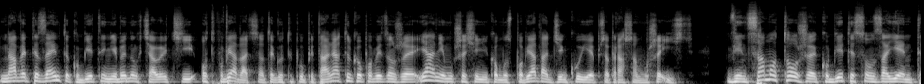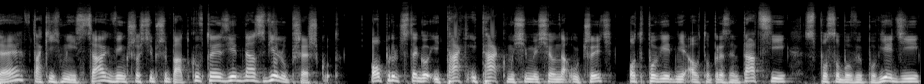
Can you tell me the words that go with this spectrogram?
nawet te zajęte kobiety nie będą chciały ci odpowiadać na tego typu pytania, tylko powiedzą, że ja nie muszę się nikomu spowiadać, dziękuję, przepraszam, muszę iść. Więc samo to, że kobiety są zajęte w takich miejscach, w większości przypadków, to jest jedna z wielu przeszkód. Oprócz tego i tak, i tak musimy się nauczyć odpowiedniej autoprezentacji, sposobu wypowiedzi,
